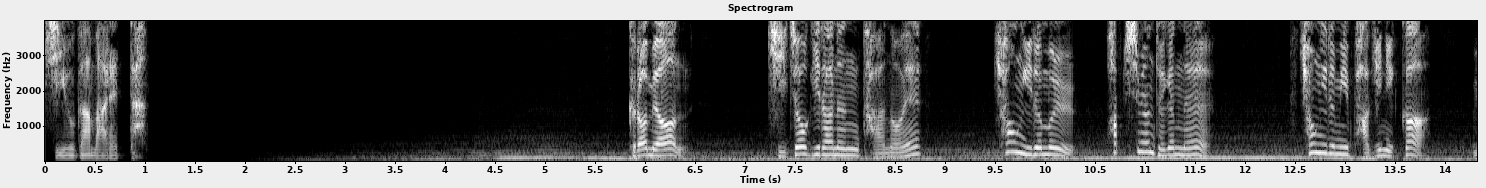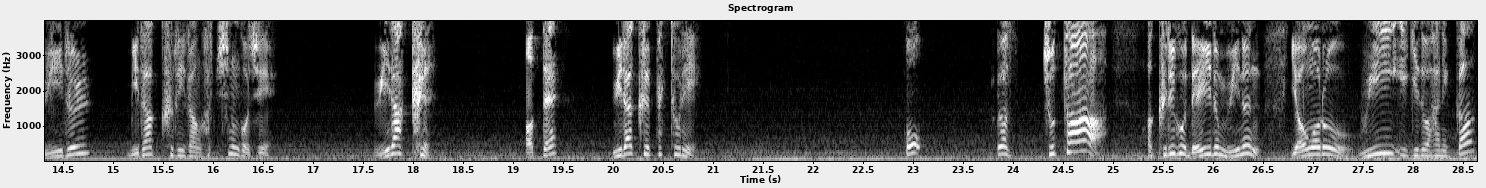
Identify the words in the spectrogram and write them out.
지우가 말했다. 그러면 기적이라는 단어에 형 이름을 합치면 되겠네. 형 이름이 박이니까 위를 미라클이랑 합치는 거지. 위라클! 어때? 위라클 팩토리. 어? 야, 좋다! 아, 그리고 내 이름 위는 영어로 we이기도 하니까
